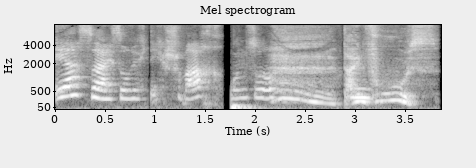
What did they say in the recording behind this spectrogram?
erst war ich so richtig schwach und so. Dein Fuß.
